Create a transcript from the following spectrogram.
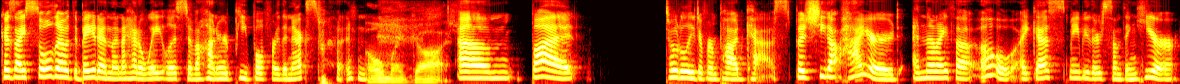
because I sold out the beta and then I had a wait list of 100 people for the next one. Oh my gosh. Um, but totally different podcast. But she got hired. And then I thought, oh, I guess maybe there's something here.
